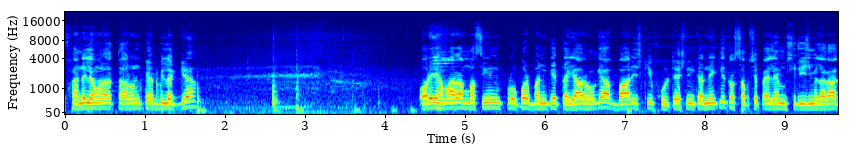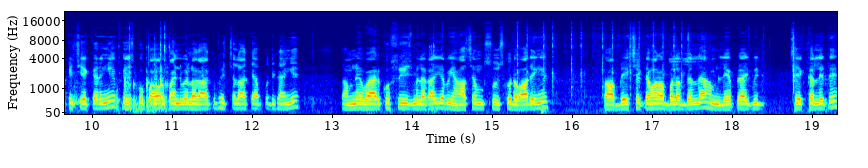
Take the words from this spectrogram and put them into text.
फाइनली हमारा कार्बन कैप भी लग गया। और ये हमारा मशीन प्रॉपर बन के तैयार हो गया। अब बारिश की फुल टेस्टिंग करने की तो सबसे पहले हम सीरीज़ में लगा के चेक करेंगे, फिर इसको पावर पॉइंट में लगा के फिर चला के आपको दिखाएँगे। तो हमने वायर को सीरीज़ में लगा दिया अब यहाँ से हम स्विच को दबा देंगे। तो आप देख सकते हैं हमारा बल्ब जल रहा है, हम लेफ़्ट राइट भी चेक कर लेते।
